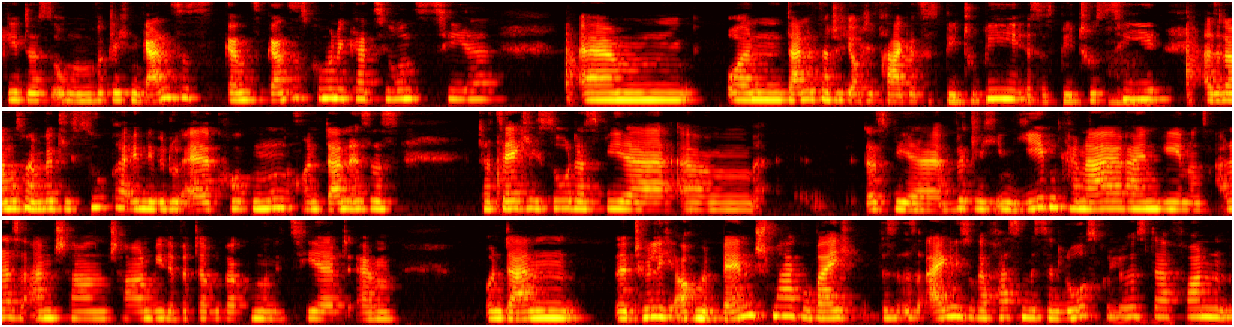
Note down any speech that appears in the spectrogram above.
geht es um wirklich ein ganzes, ganz, ganzes Kommunikationsziel. Ähm, und dann ist natürlich auch die Frage, ist es B2B, ist es B2C? Mhm. Also da muss man wirklich super individuell gucken. Und dann ist es tatsächlich so, dass wir, ähm, dass wir wirklich in jeden Kanal reingehen, uns alles anschauen, schauen, wie wird darüber kommuniziert. Ähm, und dann natürlich auch mit Benchmark, wobei ich, das ist eigentlich sogar fast ein bisschen losgelöst davon.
